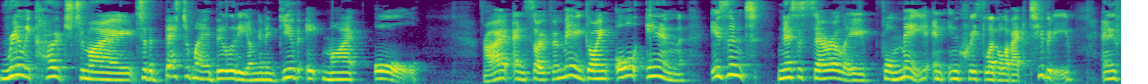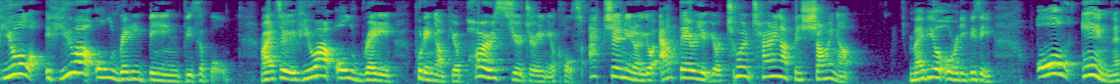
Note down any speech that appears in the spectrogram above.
really coach to my, to the best of my ability. I'm going to give it my all. Right. And so for me, going all in isn't necessarily for me an increased level of activity and if you're if you are already being visible right? So if you are already putting up your posts you're doing your calls to action you know you're out there you're, you're turning up and showing up maybe you're already busy. All in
